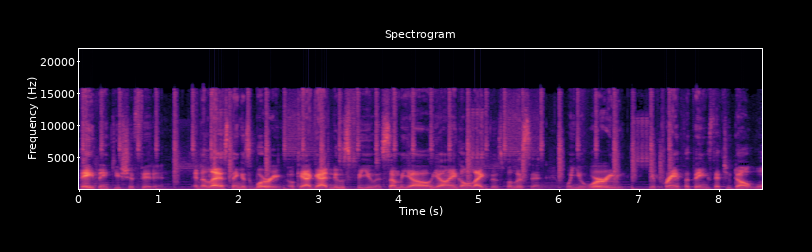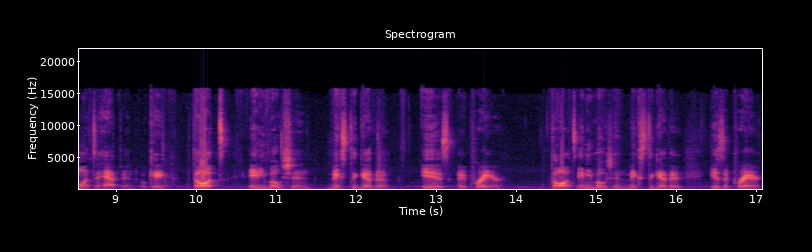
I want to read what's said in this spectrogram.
they think you should fit in. And the last thing is worry. Okay, I got news for you. And some of y'all, y'all ain't gonna like this, but listen, when you worry, you're praying for things that you don't want to happen. Okay, thought and emotion mixed together is a prayer. Thoughts and emotion mixed together is a prayer.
